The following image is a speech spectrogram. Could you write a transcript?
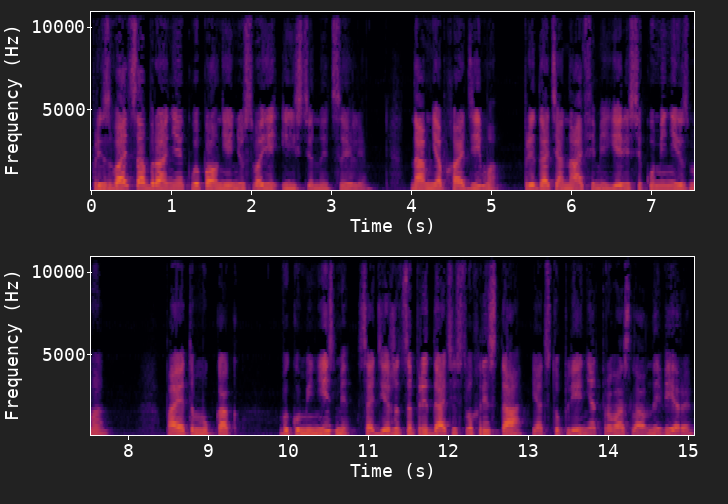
«Призвать собрание к выполнению своей истинной цели. Нам необходимо предать анафеме ереси куминизма. Поэтому как в экуменизме содержится предательство Христа и отступление от православной веры.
